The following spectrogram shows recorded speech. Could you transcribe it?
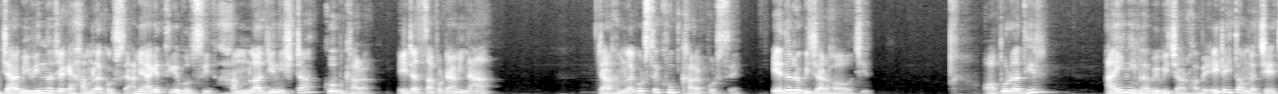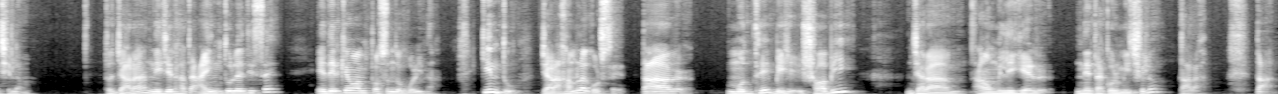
যারা বিভিন্ন জায়গায় হামলা করছে, আমি আগের থেকে বলছি, হামলা জিনিসটা খুব খারাপ। এটার সাপোর্টে আমি না। যারা হামলা করছে, খুব খারাপ করছে। এদেরও বিচার হওয়া উচিত। অপরাধীর আইনিভাবে বিচার হবে, এটাই তো আমরা চেয়েছিলাম। তো যারা নিজের হাতে আইন তুলে দিছে, এদেরকেও আমি পছন্দ করি না। কিন্তু যারা হামলা করছে, তার মধ্যে সবই যারা আওয়ামী লীগের নেতাকর্মী ছিল, তারা। তা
